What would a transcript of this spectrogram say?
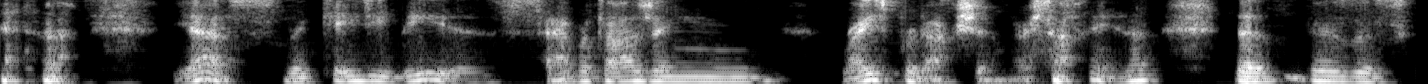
yes, the KGB is sabotaging rice production or something. You know? That there's this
